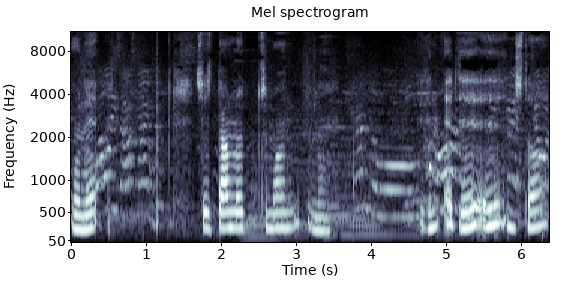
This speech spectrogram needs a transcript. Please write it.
On it. My It says download to mine. No. You can edit it and stuff.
